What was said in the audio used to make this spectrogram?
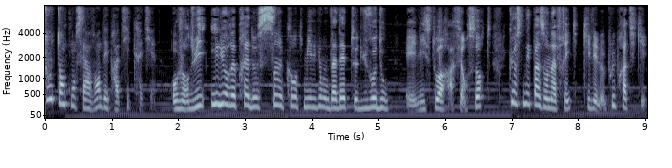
tout en conservant des pratiques chrétiennes. Aujourd'hui, il y aurait près de 50 millions d'adeptes du vaudou, et l'histoire a fait en sorte que ce n'est pas en Afrique qu'il est le plus pratiqué.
